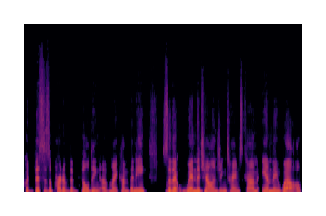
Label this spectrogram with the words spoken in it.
put this as a part of the building of my company so that when the challenging times come, and they will,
